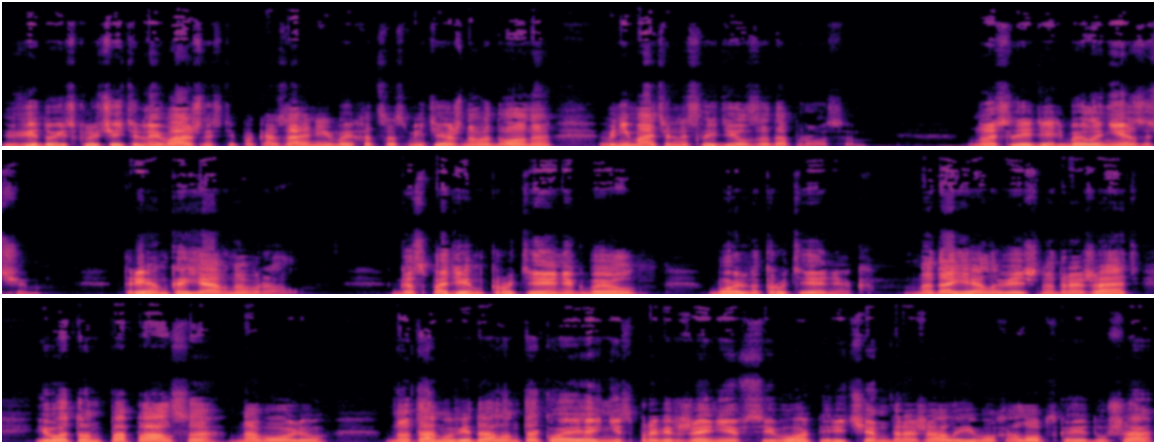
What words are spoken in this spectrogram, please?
ввиду исключительной важности показаний выходца с мятежного Дона, внимательно следил за допросом. Но следить было незачем. Тренко явно врал. Господин Крутенек был, больно Крутенек. Надоело вечно дрожать, и вот он попался на волю. Но там увидал он такое неспровержение всего, перед чем дрожала его холопская душа,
